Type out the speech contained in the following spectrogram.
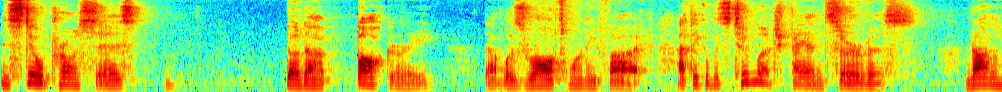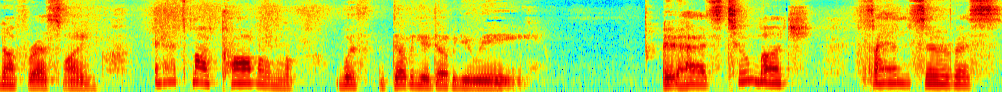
and still process the debauchery that was Raw 25. I think it was too much fan service, not enough wrestling, and that's my problem with WWE. It has too much fan service,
